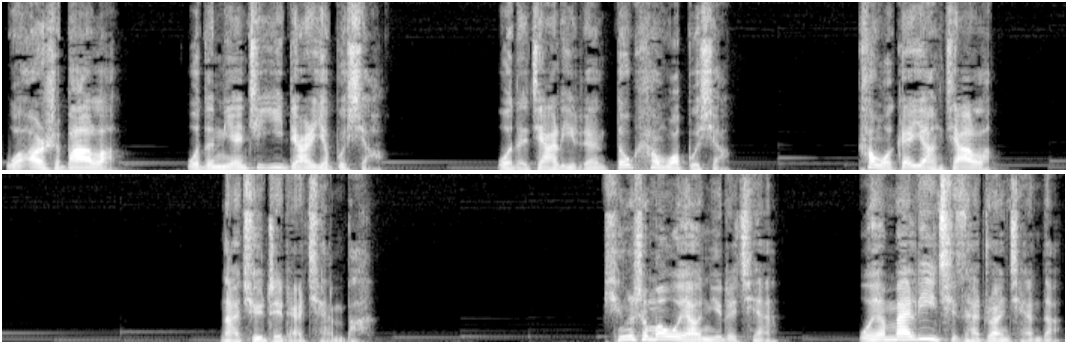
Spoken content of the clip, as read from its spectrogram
我二十八了，我的年纪一点也不小，我的家里人都看我不小。”看我该养家了，拿去这点钱吧。凭什么我要你的钱？我要卖力气才赚钱的。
